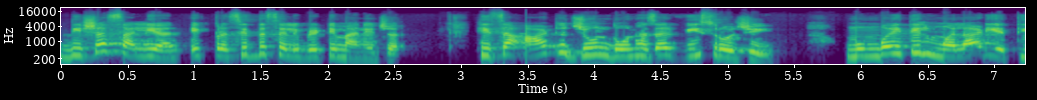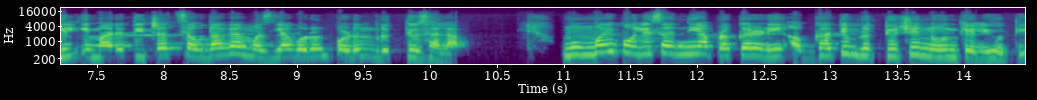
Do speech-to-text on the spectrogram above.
दिशा सालियन एक प्रसिद्ध सेलिब्रिटी मॅनेजर हिचा आठ जून दोन हजार वीस रोजी मुंबईतील मलाड येथील इमारतीच्या चौदाव्या मजल्यावरून पडून मृत्यू झाला. मुंबई पोलिसांनी या प्रकरणी अपघाती मृत्यूची नोंद केली होती.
